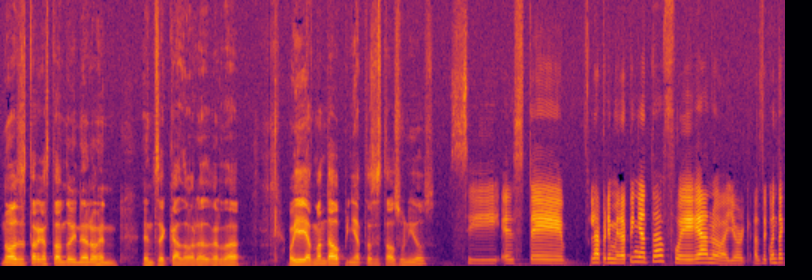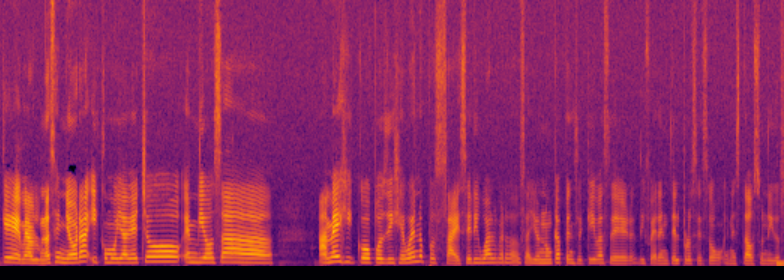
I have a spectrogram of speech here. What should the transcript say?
no vas a estar gastando dinero en, en secadoras, ¿verdad? Oye, ¿ya has mandado piñatas a Estados Unidos? Sí, este, la primera piñata fue a Nueva York. Haz de cuenta que me habló una señora y como ya había hecho envíos a, a México, pues dije, bueno, pues a ser igual, ¿verdad? O sea, yo nunca pensé que iba a ser diferente el proceso en Estados Unidos.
